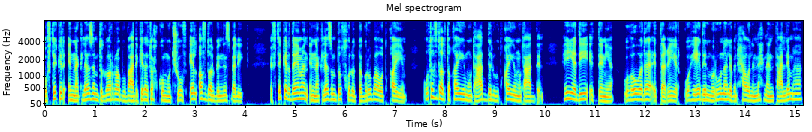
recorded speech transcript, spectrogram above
وافتكر إنك لازم تجرب وبعد كده تحكم وتشوف إيه الأفضل بالنسبة ليك. افتكر دايما إنك لازم تدخل التجربة وتقيم وتفضل تقيم وتعدل وتقيم وتعدل. هي دي الدنيا وهو ده التغيير وهي دي المرونة اللي بنحاول إن إحنا نتعلمها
